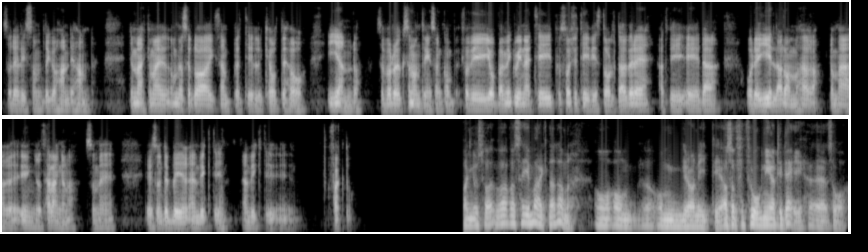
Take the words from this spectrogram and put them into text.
Så det, är liksom, det går hand i hand. Det märker man ju om jag ska dra exemplet till KTH igen då så var det också någonting som kom, för vi jobbar med Green IT på Society, TV, är stolta över det, att vi är där och det gillar de att höra, de här eh, yngre talangerna som är, så det blir en viktig, en viktig faktor. Magnus, vad, vad säger marknaden om, om, om grön IT? Alltså förfrågningar till dig eh, så?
